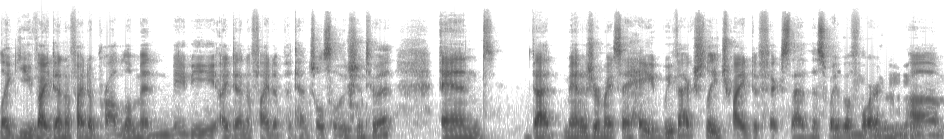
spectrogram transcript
like, you've identified a problem and maybe identified a potential solution to it. And that manager might say, "Hey, we've actually tried to fix that this way before, mm-hmm. um,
